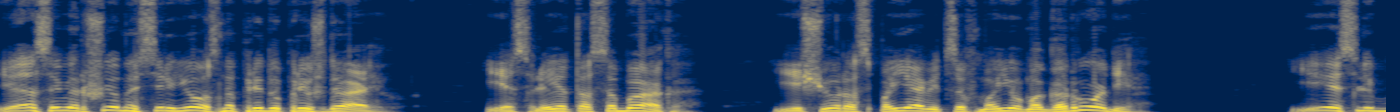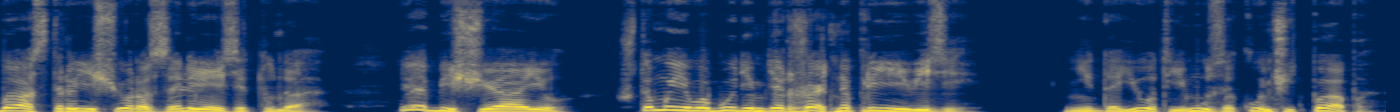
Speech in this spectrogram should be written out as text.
«Я совершенно серьезно предупреждаю. Если эта собака еще раз появится в моем огороде, если Бастер еще раз залезет туда, я обещаю, что мы его будем держать на привязи!» Не дает ему закончить папа.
